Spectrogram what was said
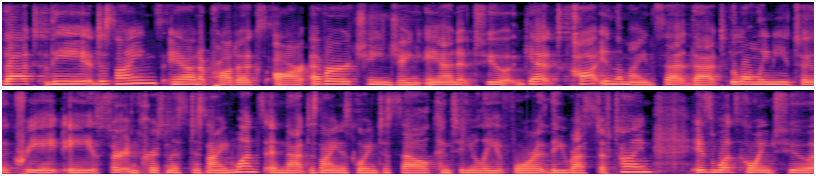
that the designs and products are ever changing and to get caught in the mindset that you'll only need to create a certain Christmas design once and that design is going to sell continually for the rest of time is what's going to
